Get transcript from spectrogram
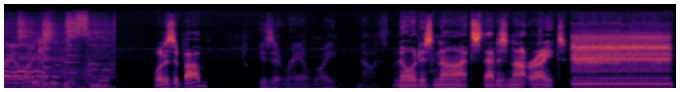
Ray of Light. What is it, Bob? Is it Ray of Light? No, it's not. No, it is not. That is not right. It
